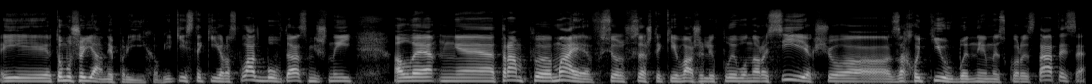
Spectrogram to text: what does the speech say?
і тому що я не приїхав. Якийсь такий розклад був да, смішний. Але е, Трамп має все, все ж таки важелі впливу на Росію, якщо е, захотів би ними скористатися.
